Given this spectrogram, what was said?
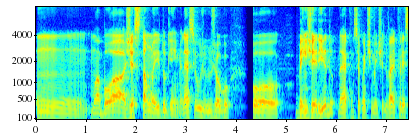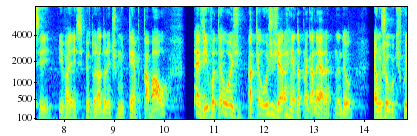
um, uma boa gestão aí do game, né? Se o, o, jogo for bem gerido, né? Consequentemente ele vai crescer e vai se perdurar durante muito tempo. O Cabal é vivo até hoje. Até hoje gera renda pra galera, entendeu? É um jogo que ficou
